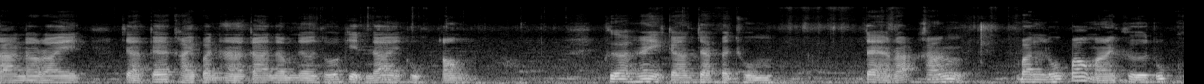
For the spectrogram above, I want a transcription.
การอะไร จะแก้ไขปัญหาการดำเนินธุรกิจได้ถูกต้อง เพื่อให้การจัดประชุมแต่ละครั้ง บรรลุเป้าหมายคือทุกค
